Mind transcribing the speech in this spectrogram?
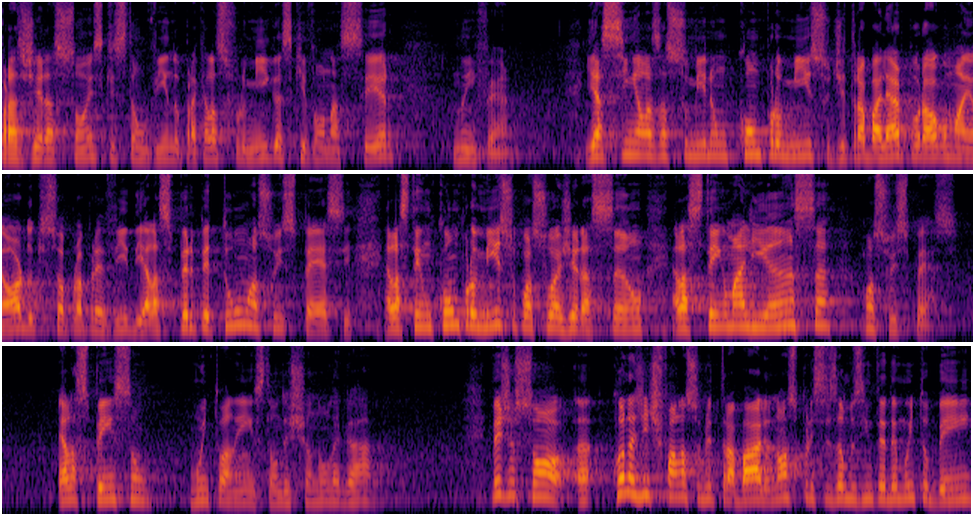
para as gerações que estão vindo, para aquelas formigas que vão nascer no inverno. E assim elas assumiram um compromisso de trabalhar por algo maior do que sua própria vida, e elas perpetuam a sua espécie, elas têm um compromisso com a sua geração, elas têm uma aliança com a sua espécie. Elas pensam muito além, estão deixando um legado. Veja só, ah, quando a gente fala sobre trabalho, nós precisamos entender muito bem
